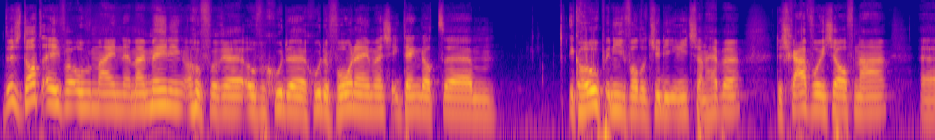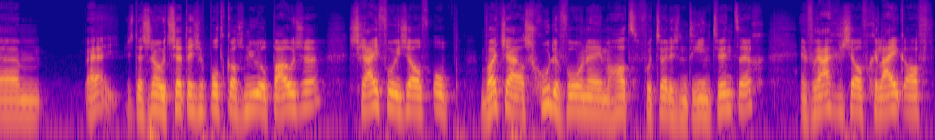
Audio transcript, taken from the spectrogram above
Dus dat even over mijn, eh, mijn mening over, over goede, goede voornemens. Ik denk dat. Um, ik hoop in ieder geval dat jullie er iets aan hebben. Dus ga voor jezelf na. Um, hè, desnoods zet deze podcast nu op pauze. Schrijf voor jezelf op wat jij als goede voornemen had voor 2023. En vraag jezelf gelijk af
